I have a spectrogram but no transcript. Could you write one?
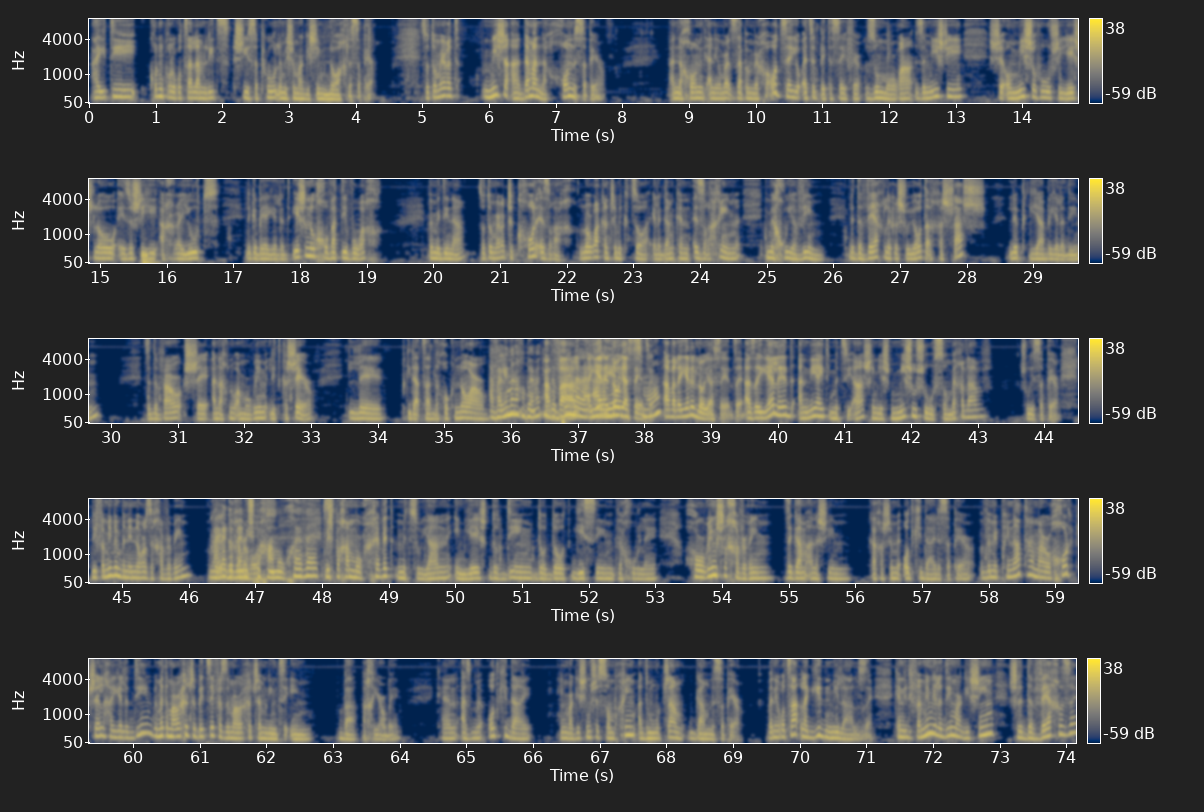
הייתי קודם כל רוצה להמליץ שיספרו למי שמרגישים נוח לספר. זאת אומרת, מי שהאדם הנכון לספר, הנכון, אני אומרת זה במרכאות, זה יועצת בית הספר, זו מורה, זה מישהי ש, או מישהו שיש לו איזושהי אחריות לגבי הילד. יש לנו חובת דיווח במדינה, זאת אומרת שכל אזרח, לא רק אנשי מקצוע, אלא גם כן אזרחים, מחויבים לדווח לרשויות על חשש לפגיעה בילדים. זה דבר שאנחנו אמורים להתקשר לפקידת צד לחוק נוער. אבל אם אנחנו באמת מדברים על, על הילד לא עצמו... זה. אבל הילד לא יעשה את זה. אז הילד, אני הייתי מציעה שאם יש מישהו שהוא סומך עליו, שהוא יספר. לפעמים עם בני נוער זה חברים. מה אוקיי? לגבי וחברות. משפחה מורחבת? משפחה מורחבת מצוין, אם יש דודים, דודות, גיסים וכולי. הורים של חברים, זה גם אנשים ככה שמאוד כדאי לספר. ומבחינת המערכות של הילדים, באמת המערכת של בית ספר זה מערכת שהם נמצאים בה הכי הרבה. כן? אז מאוד כדאי, אם מרגישים שסומכים על דמותם, גם לספר. ואני רוצה להגיד מילה על זה. כי לפעמים ילדים מרגישים שלדווח על זה,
